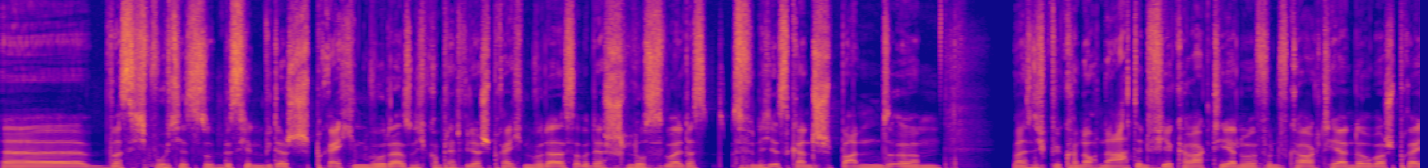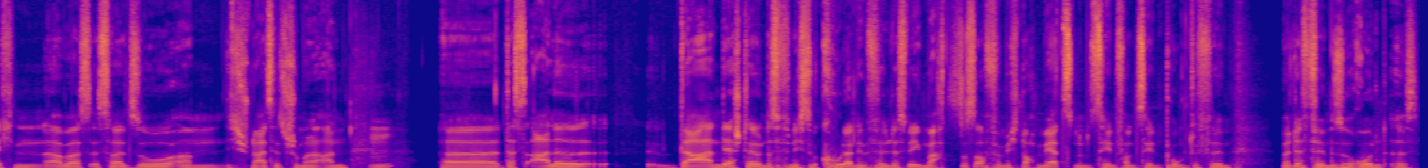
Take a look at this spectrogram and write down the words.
äh, was ich, wo ich jetzt so ein bisschen widersprechen würde, also nicht komplett widersprechen würde, ist aber der Schluss, weil das, das finde ich ist ganz spannend. Ähm, ich weiß nicht, wir können auch nach den vier Charakteren oder fünf Charakteren darüber sprechen, aber es ist halt so, ähm, ich schneide es jetzt schon mal an, Mhm. äh, dass alle da an der Stelle, und das finde ich so cool an dem Film, deswegen macht es das auch für mich noch mehr zu einem 10 von 10 Punkte Film, weil der Film so rund ist.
